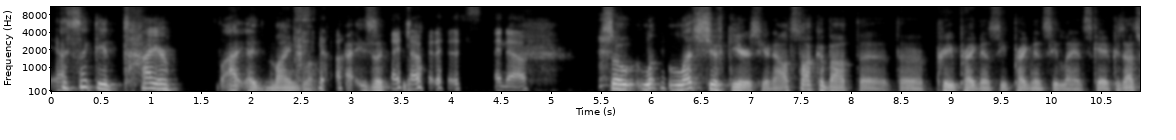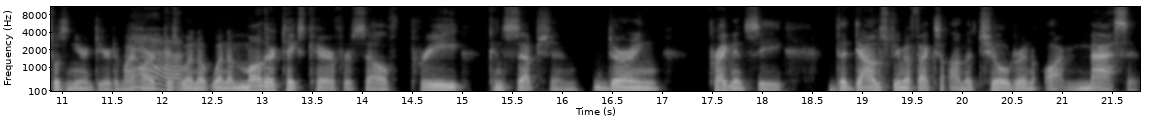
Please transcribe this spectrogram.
yeah. it's like the entire I, I mind blown. It's like, I know it is. I know. So l- let's shift gears here now. Let's talk about the the pre-pregnancy pregnancy landscape because that's what's near and dear to my yeah. heart because when a, when a mother takes care of herself pre conception, during pregnancy, the downstream effects on the children are massive.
